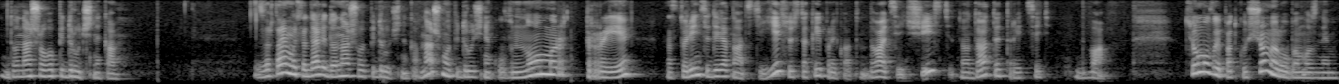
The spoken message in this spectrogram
до нашого підручника. Звертаємося далі до нашого підручника. В нашому підручнику в номер 3 на сторінці 19. Є ось такий приклад: 26 додати 32. В цьому випадку, що ми робимо з ним?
